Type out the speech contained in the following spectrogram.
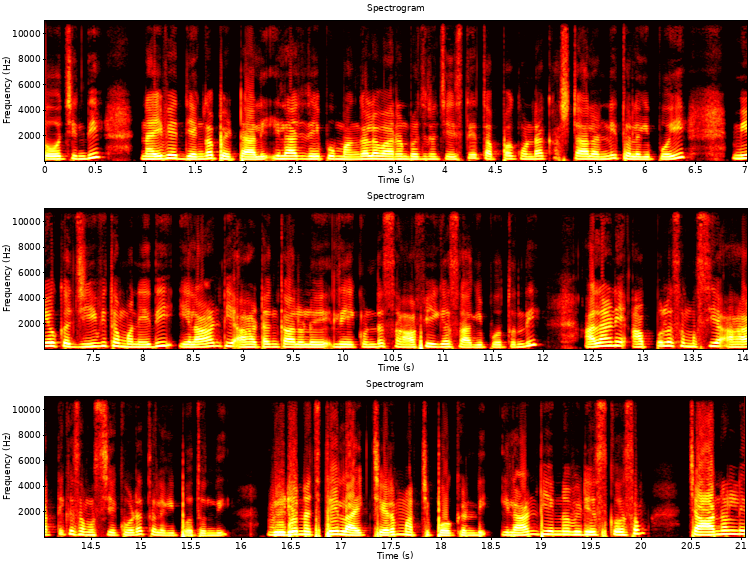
తోచింది నైవేద్యంగా పెట్టాలి. ఇలా రేపు మంగళవారం రోజున చేస్తే తప్పకుండా కష్టాలన్నీ తొలగిపోయి మీ యొక్క జీవితం అనేది ఎలాంటి ఆటంకాలు లేకుండా సాఫీగా సాగిపోతుంది. అలానే అప్పుల సమస్య ఆర్థిక సమస్య కూడా తొలగిపోతుంది. వీడియో నచ్చితే లైక్ చేయడం మర్చిపోకండి. ఇలాంటి ఎన్నో వీడియోస్ కోసం ఛానల్ని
